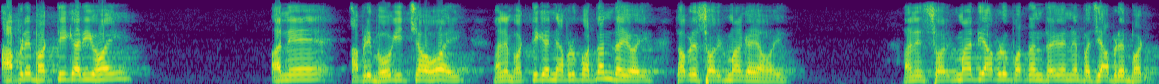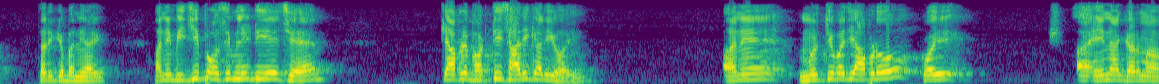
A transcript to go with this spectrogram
આપણે ભક્તિ કરી હોય અને આપણી ભોગ ઈચ્છા હોય અને ભક્તિ કરીને આપણું પતન થયું હોય, તો આપણે સ્વર્ગમાં ગયા હોય. અને સ્વર્ગમાંથી આપણું પતન થયું અને પછી આપણે ભક્ત તરીકે બન્યા હોય. અને બીજી પોસિબિલિટી એ છે કે આપણે ભક્તિ સારી કરી હોય. અને મૃત્યુ પછી આપણો કોઈ એના ઘરમાં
